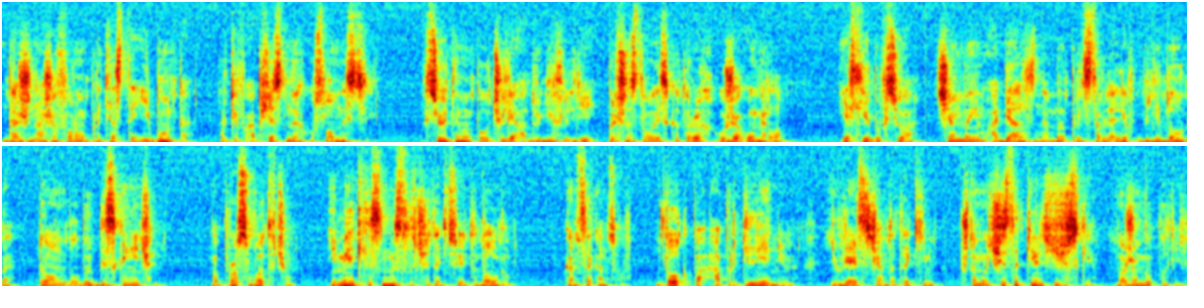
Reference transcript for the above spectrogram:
даже наши формы протеста и бунта против общественных условностей. Все это мы получили от других людей, большинство из которых уже умерло. Если бы все, чем мы им обязаны, мы представляли в виде долга, то он был бы бесконечен. Вопрос вот в чем. Имеет ли смысл считать все это долгом? В конце концов, долг по определению является чем-то таким, что мы чисто теоретически можем выплатить.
